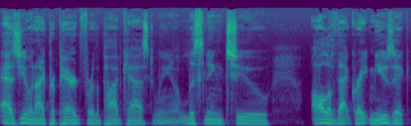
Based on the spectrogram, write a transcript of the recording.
as you and I prepared for the podcast, we, you know, listening to all of that great music,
